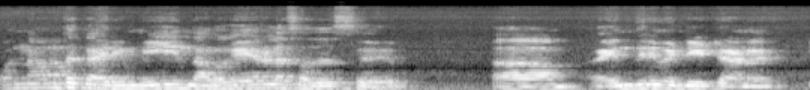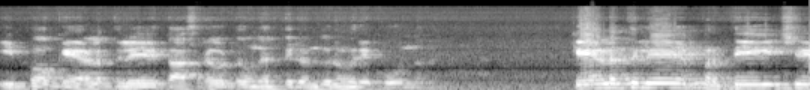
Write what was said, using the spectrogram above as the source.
ഒന്നാമത്തെ കാര്യം ഈ നവകേരള സദസ്സ് എന്തിനു വേണ്ടിയിട്ടാണ് ഇപ്പോൾ കേരളത്തിലെ കാസർഗോഡ് മുതൽ തിരുവനന്തപുരം വരെ പോകുന്നത്? കേരളത്തിൽ പ്രത്യേകിച്ച്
